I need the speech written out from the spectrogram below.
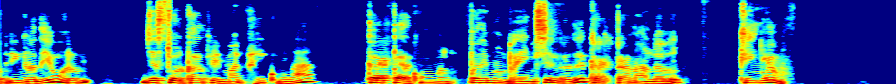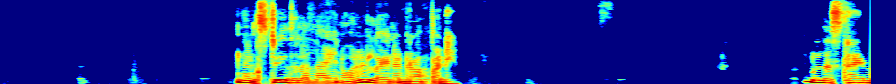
அப்படிங்கிறதையும் ஒரு ஜஸ்ட் ஒரு கால்குலேட் மாதிரி பண்ணிக்கோங்க கரெக்டாக இருக்கும். உங்களுக்கு பதிமூன்றரை இன்ச்சுன்றது கரெக்டான அளவு. ஓகேங்களா? நெக்ஸ்ட் இதுல லைன் ஒரு லைனை ட்ராப் பண்ணி. இந்த ஸ்டைல்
